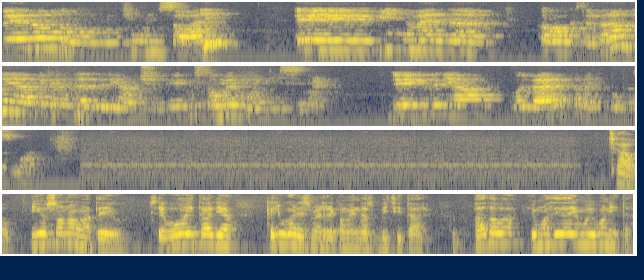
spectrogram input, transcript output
pero não fui só ali. E vim também ao Castelo Barone e a pequena cidade de Riancho, que gostou-me muitíssimo. E queria voltar também o próximo ano. Chao, io sono Mateo. Se vou a Italia, que lugares me recomendas visitar? Padova é unha cidade moi bonita.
